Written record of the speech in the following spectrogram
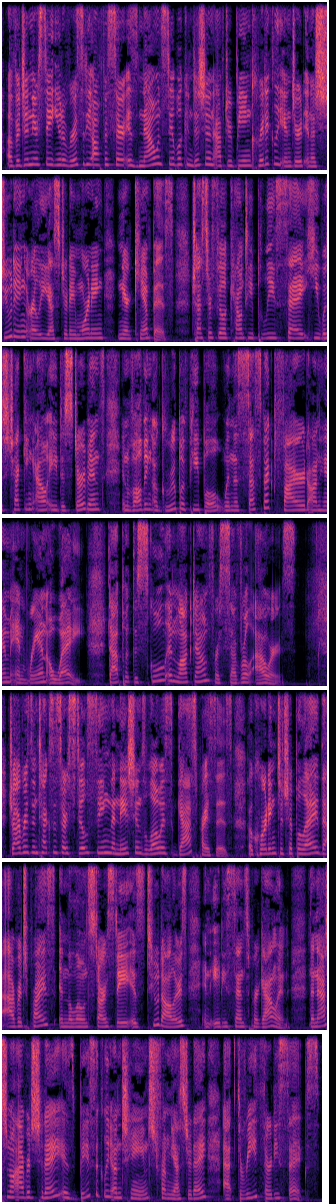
A Virginia State University officer is now in stable condition after being critically injured in a shooting early yesterday morning near campus. Chesterfield County Police say he was checking out a disturbance involving a group of people when the suspect fired on him and ran away. That put the school in lockdown for several hours. Drivers in Texas are still seeing the nation's lowest gas prices. According to AAA, the average price in the Lone Star State is $2.80 per gallon. The national average today is basically unchanged from yesterday at 336.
